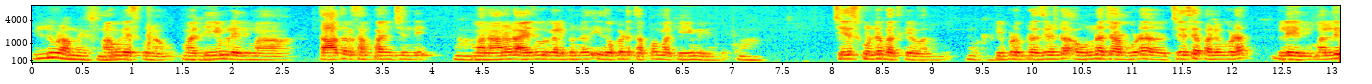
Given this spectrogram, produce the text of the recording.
ఇల్లు కూడా అమ్మేస్తున్నారు అమ్మేసుకున్నాము. మాకు ఏం లేదు. మా తాతలు సంపాదించింది మా నాన్నలు ఐదుగురు కలిపి ఉన్నది ఇది ఒకటి తప్ప మాకు ఏమీ లేదు. చేసుకుంటే బతికే వాళ్ళము ఓకే. ఇప్పుడు ప్రజెంట్ ఉన్న జాబ్ కూడా చేసే పని కూడా లేదు. మళ్ళీ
